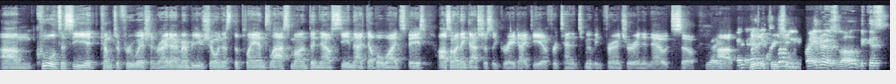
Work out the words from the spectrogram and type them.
um, cool to see it come to fruition, right? I remember you showing us the plans last month and now seeing that double wide space. Also, I think that's just a great idea for tenants moving furniture in and out. So, right. uh, and, really and appreciate it. brighter as well because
